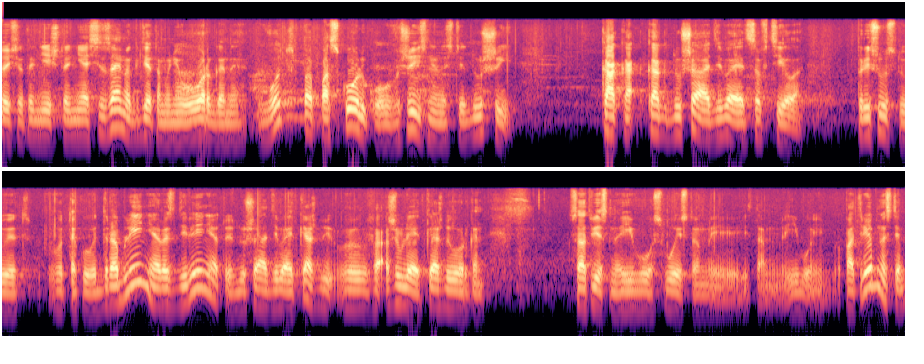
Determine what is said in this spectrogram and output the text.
то есть это нечто неосязаемое, где там у него органы. Вот поскольку в жизненности души, как, как душа одевается в тело, присутствует вот такое вот дробление, разделение, то есть душа одевает каждый, оживляет каждый орган, соответственно, его свойствам и, и там, его потребностям.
